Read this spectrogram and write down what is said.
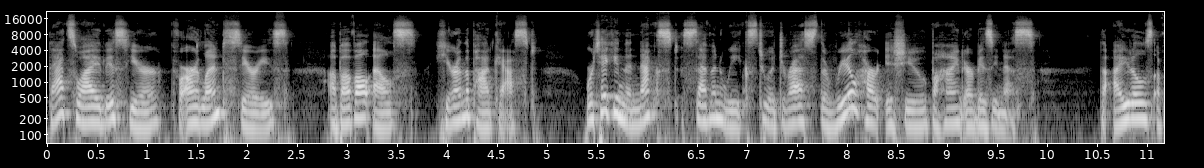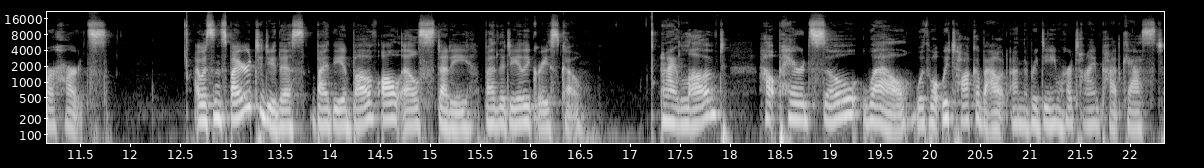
That's why this year, for our Lent series, above all else, here on the podcast, we're taking the next seven weeks to address the real heart issue behind our busyness the idols of our hearts. I was inspired to do this by the Above All Else study by the Daily Grace Co. And I loved how it paired so well with what we talk about on the Redeem Her Time podcast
